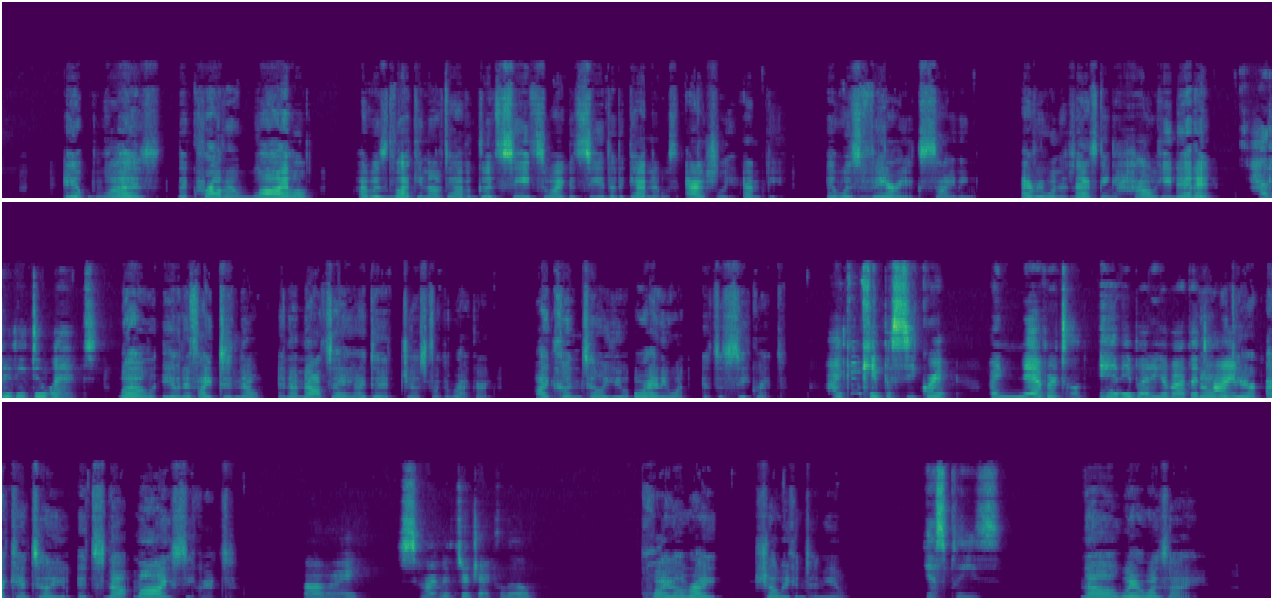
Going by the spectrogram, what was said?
It was. The crowd went wild. I was lucky enough to have a good seat so I could see that the cabinet was actually empty. It was very exciting. Everyone is asking how he did it. How did he do it? Well, even if I did know, and I'm not saying I did, just for the record, I couldn't tell you or anyone. It's a secret. I can keep a secret. I never told anybody about the no, time. my dear, I can't tell you. It's not my secret. All right. Sorry, Mr. Jackalope. Quite all right. Shall we continue? Yes, please. Now, where was I?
